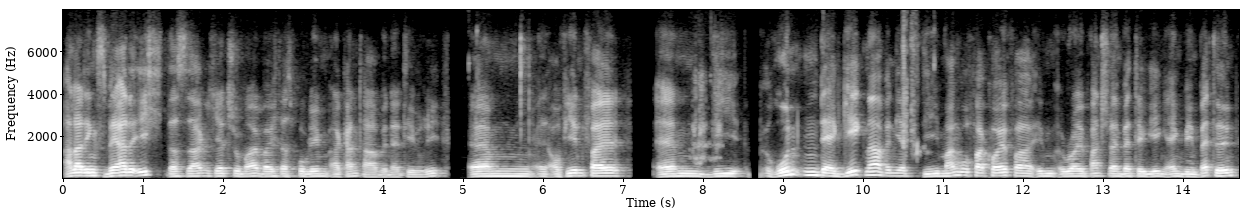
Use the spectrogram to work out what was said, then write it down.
Allerdings werde ich, das sage ich jetzt schon mal, weil ich das Problem erkannt habe in der Theorie, ähm, äh, auf jeden Fall ähm, die Runden der Gegner, wenn jetzt die Mango-Verkäufer im Royal Punchline Battle gegen irgendwen betteln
